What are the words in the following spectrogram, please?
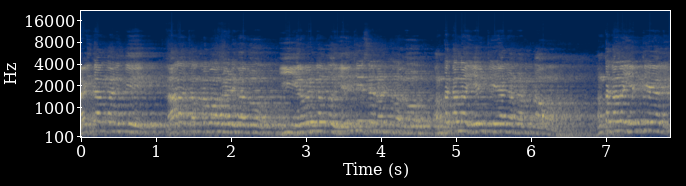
రైతాంగానికి నారా చంద్రబాబు నాయుడు గారు ఈ ఇరవై నెలలో ఏం చేశారంటున్నారు అంతకన్నా ఏం చేయాలి అని అడుగుతా ఉన్నాం. అంతకన్నా ఏం చేయాలి?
